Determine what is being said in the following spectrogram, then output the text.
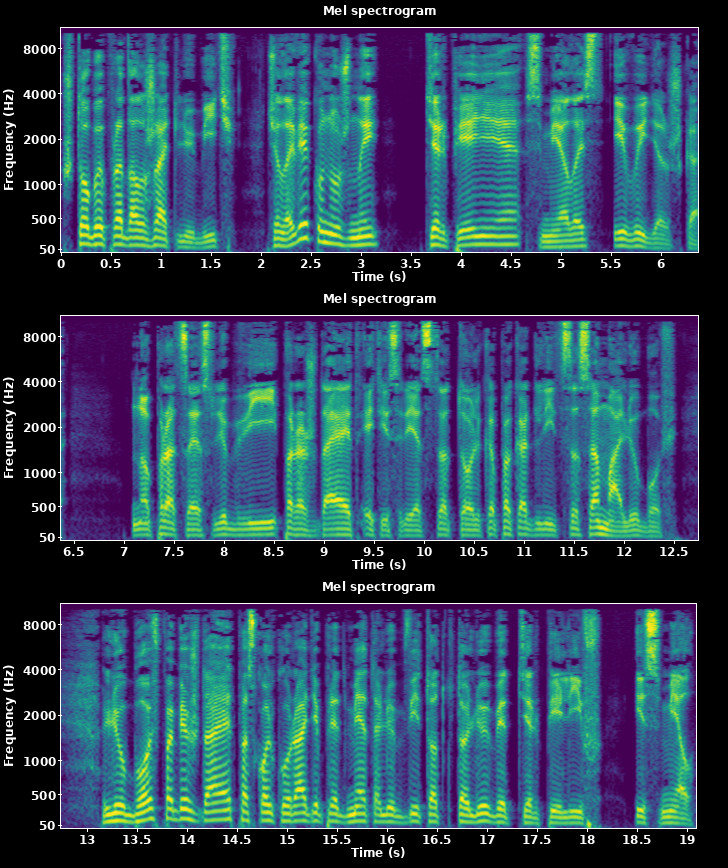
Чтобы продолжать любить, человеку нужны терпение, смелость и выдержка. Но процесс любви порождает эти средства только пока длится сама любовь. Любовь побеждает, поскольку ради предмета любви тот, кто любит, терпелив и смел.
